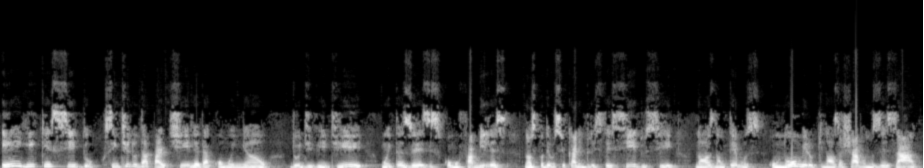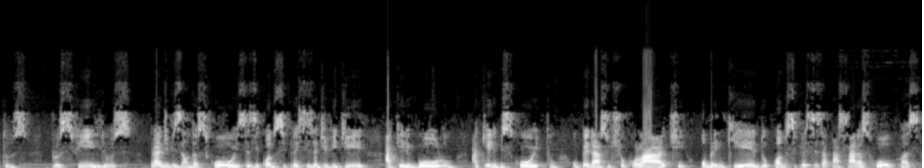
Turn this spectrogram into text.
enriquecido. O sentido da partilha, da comunhão, do dividir, muitas vezes como famílias nós podemos ficar entristecidos se nós não temos um número que nós achávamos exatos para os filhos, para a divisão das coisas e quando se precisa dividir aquele bolo, aquele biscoito, o pedaço de chocolate, o brinquedo, quando se precisa passar as roupas,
